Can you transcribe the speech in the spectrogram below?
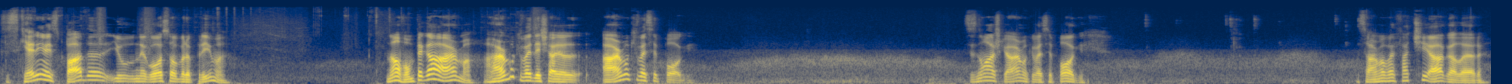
Vocês querem a espada e o negócio obra-prima? Não, vamos pegar a arma. A arma que vai deixar... A arma que vai ser POG. Vocês não acham que é a arma que vai ser POG? Essa arma vai fatiar, galera.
